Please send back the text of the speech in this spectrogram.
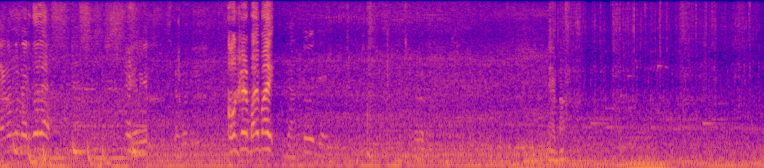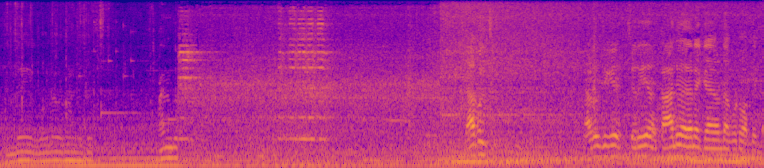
ഞങ്ങളൊന്നും വരുത്തല്ലേ? ഓക്കെ ബൈ ബൈ രാഹുൽജി. രാഹുൽജിക്ക് ചെറിയ കാൽ വേദനയൊക്കെ ആയതുകൊണ്ട് അങ്ങോട്ട് വന്നില്ല.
